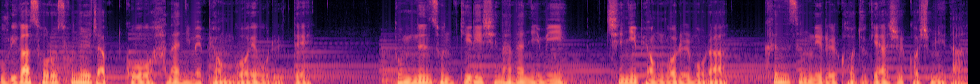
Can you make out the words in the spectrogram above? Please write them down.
우리가 서로 손을 잡고 하나님의 병거에 오를 때 돕는 손길이신 하나님이 친히 병거를 몰아 큰 승리를 거두게 하실 것입니다.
